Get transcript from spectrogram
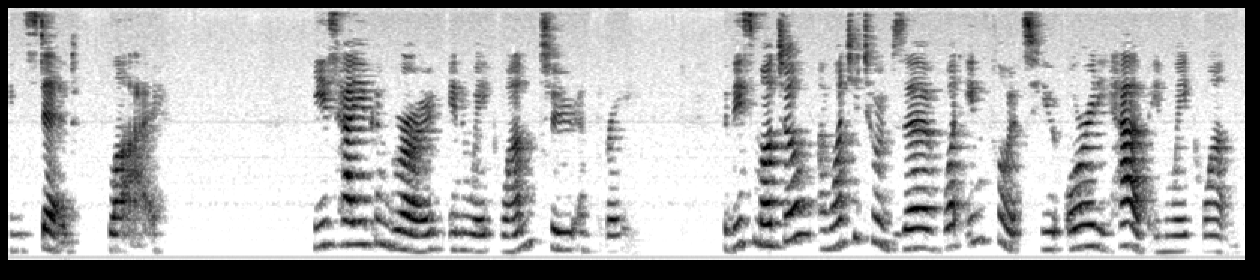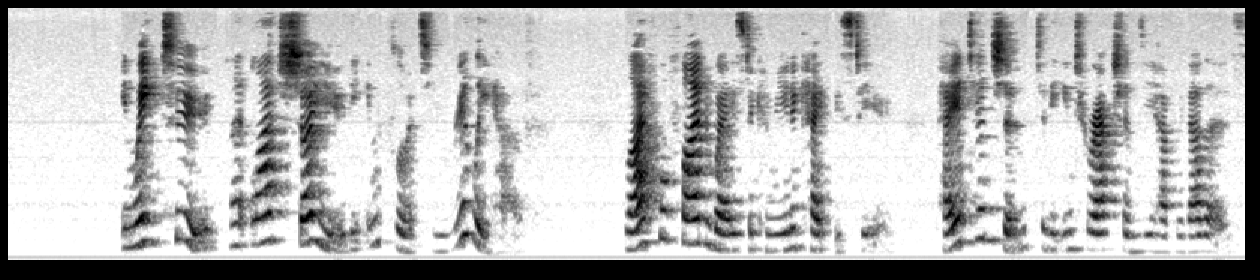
instead, fly. Here's how you can grow in week one, two, and three. For this module, I want you to observe what influence you already have in week one. In week two, let life show you the influence you really have. Life will find ways to communicate this to you. Pay attention to the interactions you have with others.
